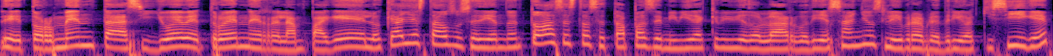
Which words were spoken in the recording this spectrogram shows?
de tormentas, si llueve, truene, relampaguee, lo que haya estado sucediendo en todas estas etapas de mi vida que he vivido a lo largo, 10 años, Libre Albedrío aquí sigue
